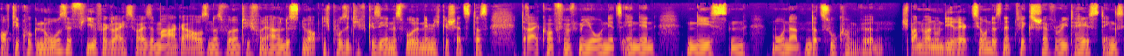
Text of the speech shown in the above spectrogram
Auch die Prognose fiel vergleichsweise mager aus und das wurde natürlich von den Analysten überhaupt nicht positiv gesehen. Es wurde nämlich geschätzt, dass 3,5 Millionen jetzt in den nächsten Monaten dazukommen würden. Spannend war nun die Reaktion des Netflix-Chef Reed Hastings,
